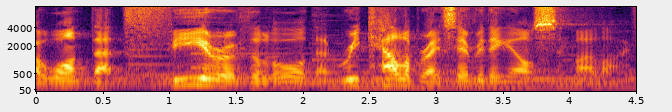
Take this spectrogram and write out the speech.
I want that fear of the Lord that recalibrates everything else in my life.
